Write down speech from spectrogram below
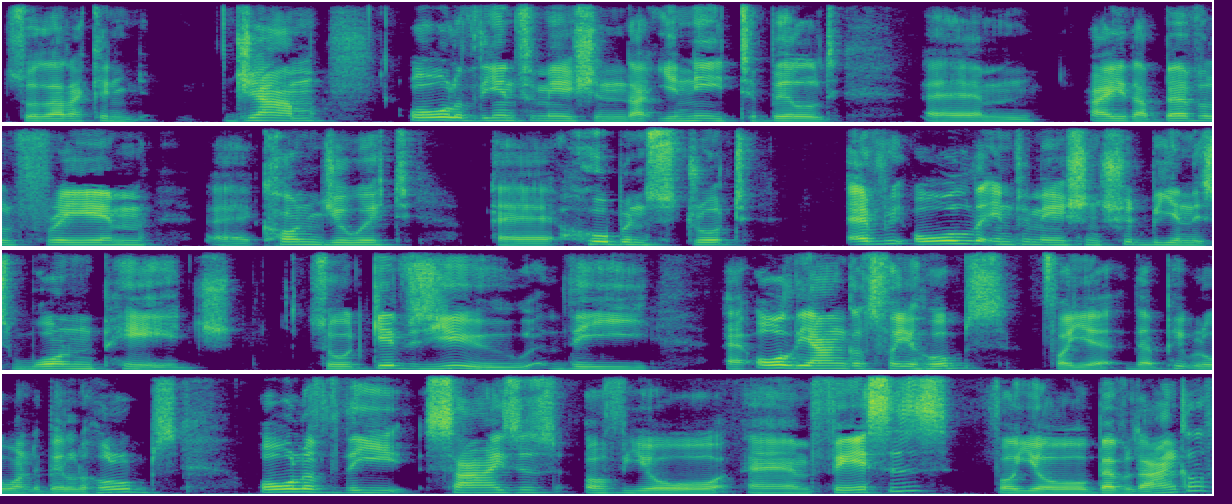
so that I can jam all of the information that you need to build um, either bevel frame, uh, conduit, uh, hub and strut. Every all the information should be in this one page. So it gives you the uh, all the angles for your hubs for your the people who want to build hubs, all of the sizes of your um, faces for your beveled angle.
